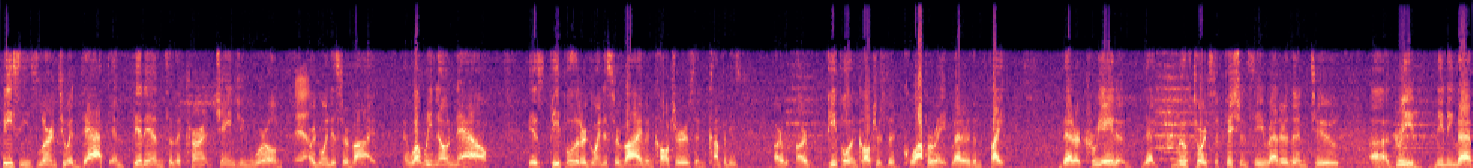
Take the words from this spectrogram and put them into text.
species learn to adapt and fit into the current changing world Yeah. are going to survive. And what we know now is people that are going to survive in cultures and companies are, are people and cultures that cooperate rather than fight. that are creative, that move towards sufficiency rather than to uh, greed, meaning that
